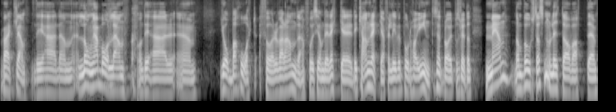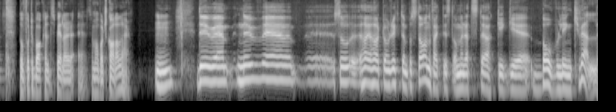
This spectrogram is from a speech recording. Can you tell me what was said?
Verkligen. Det är den långa bollen och det är eh, jobba hårt för varandra. Får vi se om det räcker. Det kan räcka för Liverpool har ju inte sett bra ut på slutet. Men de boostas nog lite av att eh, de får tillbaka lite spelare eh, som har varit skadade här. Mm. Du, eh, nu så har jag hört om rykten på stan faktiskt om en rätt stökig bowlingkväll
